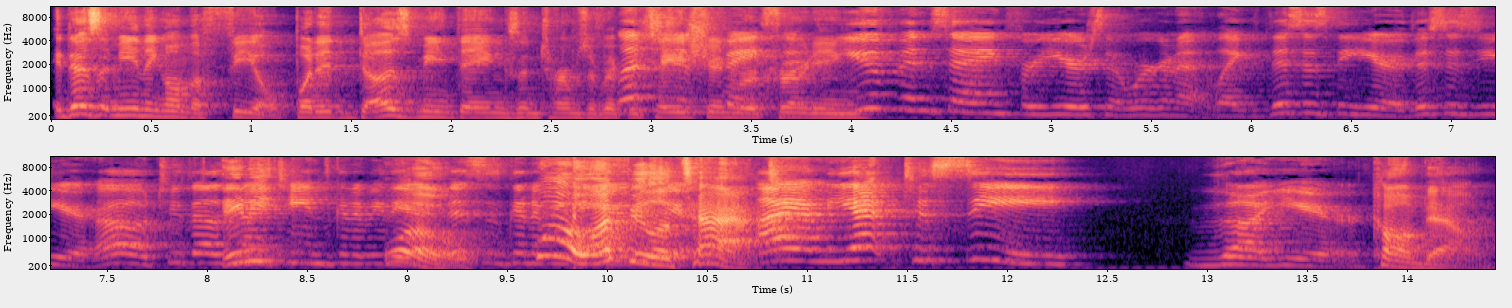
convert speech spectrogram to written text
it doesn't mean anything on the field, but it does mean things in terms of reputation, recruiting. It. You've been saying for years that we're gonna like this is the year, this is the year. Oh, 2019 is gonna be the Whoa. year. This is gonna Whoa, be the I year, feel attacked. I am yet to see the year. Calm down.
